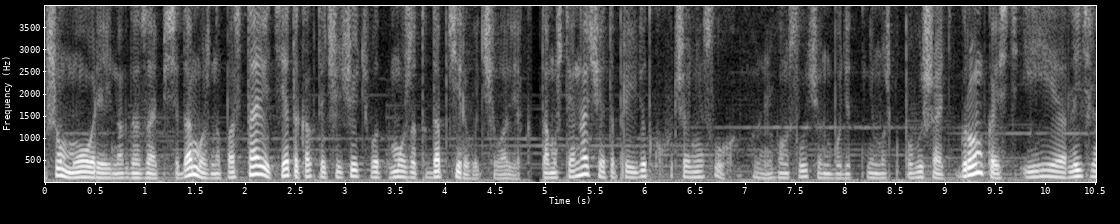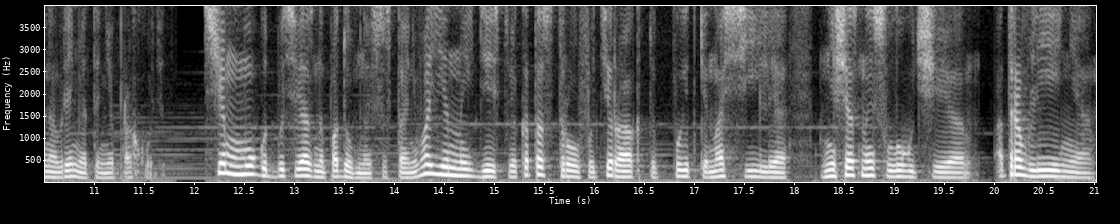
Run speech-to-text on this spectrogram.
шум моря, иногда записи, да, можно поставить, и это как-то чуть-чуть вот может адаптировать человека, потому что иначе это приведет к ухудшению слуха. В любом случае он будет немножко повышать громкость, и длительное время это не проходит. С чем могут быть связаны подобные состояния? Военные действия, катастрофы, теракты, пытки, насилие, несчастные случаи, отравления,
